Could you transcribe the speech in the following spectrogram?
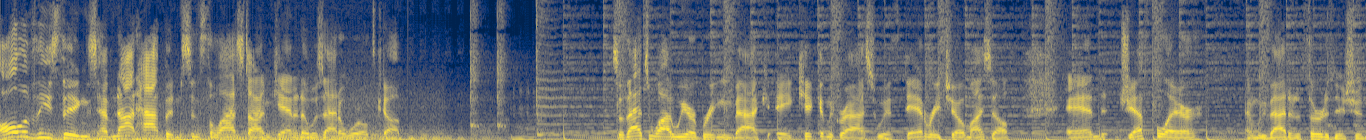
All of these things have not happened since the last time Canada was at a World Cup. So that's why we are bringing back a kick in the grass with Dan Riccio, myself, and Jeff Blair. And we've added a third edition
